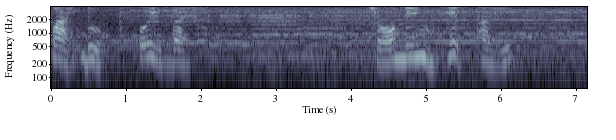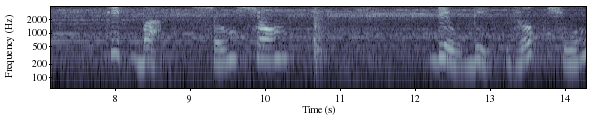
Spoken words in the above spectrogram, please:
phải được phơi bày. Cho nên hết thảy thịt bạc sớm son đều bị rớt xuống,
